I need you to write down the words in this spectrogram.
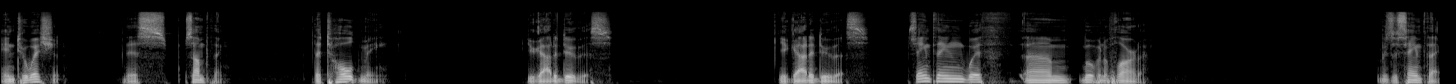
intuition, this something that told me, you got to do this. You got to do this. Same thing with um, moving to Florida. It was the same thing.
